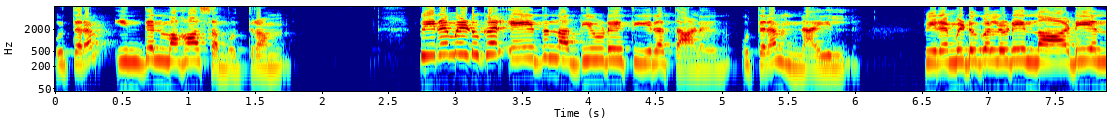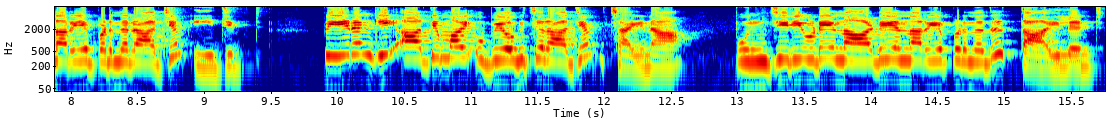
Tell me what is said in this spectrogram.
ഉത്തരം ഇന്ത്യൻ മഹാസമുദ്രം. പിരമിഡുകൾ ഏത് നദിയുടെ തീരത്താണ്? ഉത്തരം നൈൽ. പിരമിഡുകളുടെ നാട് എന്നറിയപ്പെടുന്ന രാജ്യം ഈജിപ്ത്. പീരങ്കി ആദ്യമായി ഉപയോഗിച്ച രാജ്യം ചൈന. പുഞ്ചിരിയുടെ നാട് എന്നറിയപ്പെടുന്നത് തായ്ലൻഡ്.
